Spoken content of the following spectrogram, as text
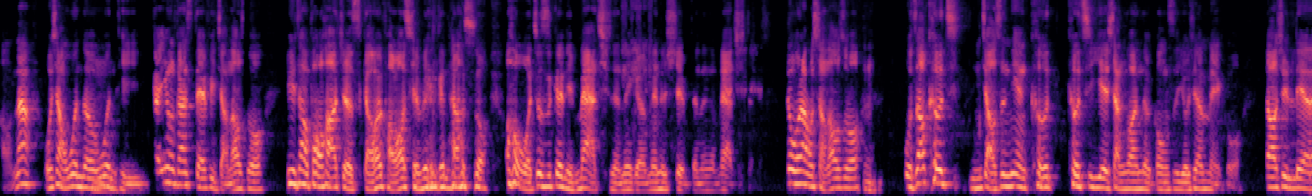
好，那我想问的问题，嗯、因为刚才 Steffy 讲到说。遇到 Paul Hodges，赶快跑到前面跟他说：“ 哦，我就是跟你 match 的那个 mentorship 的那个 match 的。”就会让我想到说，嗯、我知道科技，你只要是念科科技业相关的公司，尤其在美国，都要去练，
